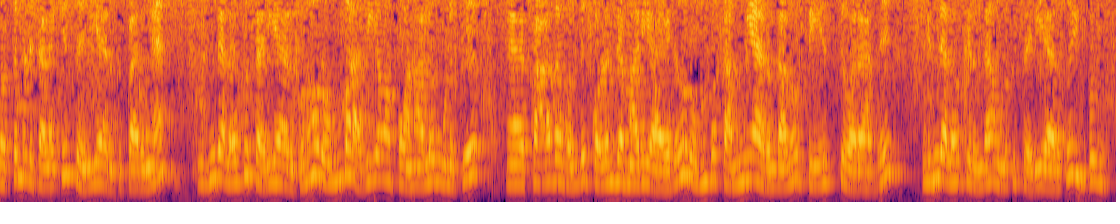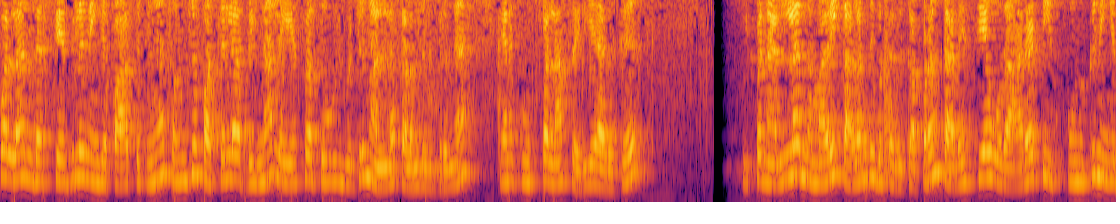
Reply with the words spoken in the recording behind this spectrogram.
கொத்தமல்லி தலைக்கு சரியா இருக்கு பாருங்க. இந்த அளவுக்கு சரியா இருக்கணும். ரொம்ப அதிகமாக போனாலும் உங்களுக்கு சாதம் வந்து குழஞ்ச மாதிரி ஆயிடும். ரொம்ப கம்மியாக இருந்தாலும் டேஸ்ட் வராது. இந்த அளவுக்கு இருந்தால் உங்களுக்கு சரியா இருக்கும். இப்போ உப்பெல்லாம் இந்த ஸ்டேஜில் நீங்கள் பார்த்துக்குங்க. கொஞ்சம் பத்தலை அப்படின்னா லேசாக தூவி விட்டு நல்லா கலந்து விட்டுருங்க. எனக்கு உப்பெல்லாம் சரியா இருக்கு. இப்ப நல்லா இந்த மாதிரி கலந்து விட்டதுக்கு அப்புறம் கடைசியா ஒரு அரை டீஸ்பூனுக்கு நீங்க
